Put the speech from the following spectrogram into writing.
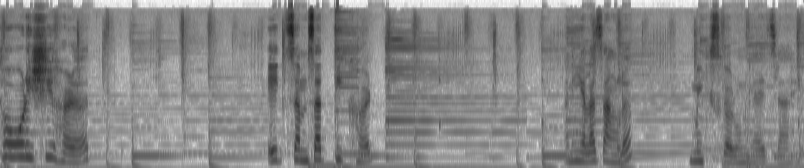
थोडीशी हळद एक चमचा तिखट आणि याला चांगलं मिक्स करून घ्यायचं आहे.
